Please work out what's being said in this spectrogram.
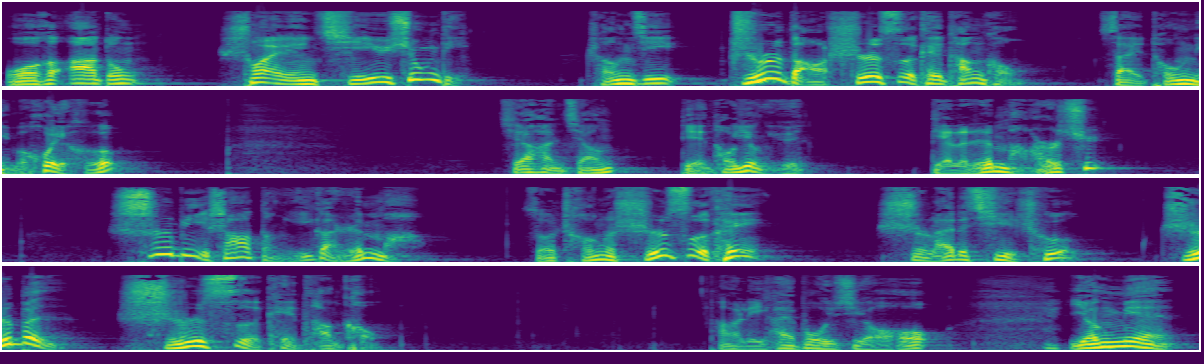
我和阿东率领其余兄弟乘机直捣十四 K 堂口，再同你们会合。钱汉强点头应允，点了人马而去。施必杀等一干人马则乘了十四 K 驶来的汽车，直奔十四 K 堂口。他离开不久，迎面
